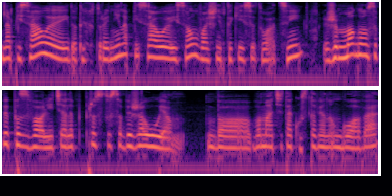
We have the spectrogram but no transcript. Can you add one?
napisały i do tych, które nie napisały i są właśnie w takiej sytuacji, że mogą sobie pozwolić, ale po prostu sobie żałują, bo, bo macie tak ustawioną głowę.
